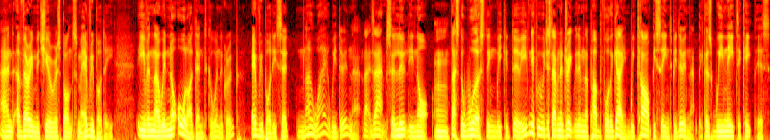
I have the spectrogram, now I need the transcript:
And a very mature response from everybody, even though we're not all identical in the group. Everybody said, "No way are we doing that. That is absolutely not. Mm. That's the worst thing we could do. Even if we were just having a drink with him in the pub before the game, we can't be seen to be doing that because we need to keep this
